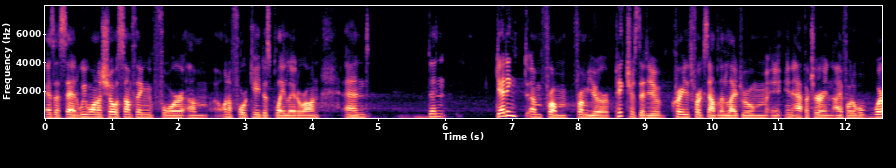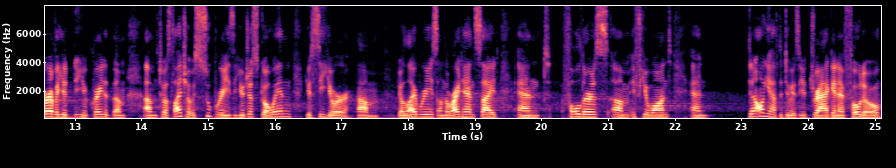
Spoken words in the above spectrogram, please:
as I said, we want to show something for um, on a 4K display later on, and then getting um, from from your pictures that you created, for example, in Lightroom, in, in Aperture, in iPhoto, wherever you you created them, um, to a slideshow is super easy. You just go in, you see your um, your libraries on the right-hand side and folders um, if you want, and then all you have to do is you drag in a photo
